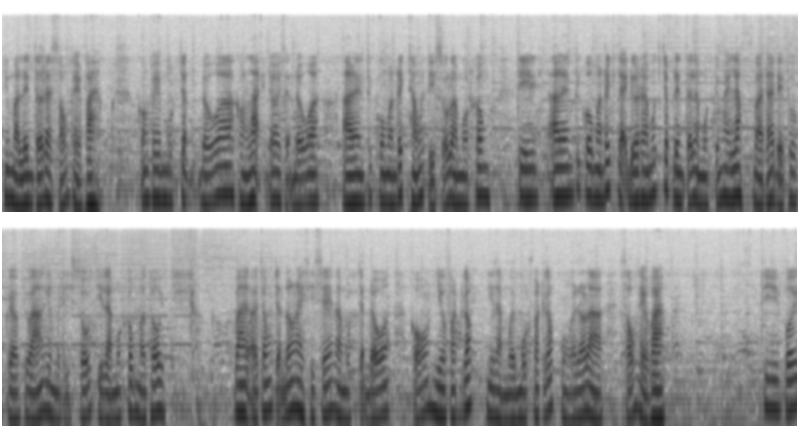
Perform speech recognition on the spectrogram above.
nhưng mà lên tới là 6 thẻ vàng. Còn về một trận đấu à, còn lại đó là trận đấu à, Atlético Madrid thắng với tỷ số là 1-0 thì Atlético Madrid lại đưa ra mức chấp lên tới là 1.25 và đã để thua kèo châu Á khi mà tỷ số chỉ là 1-0 mà thôi. Và ở trong trận đấu này thì sẽ là một trận đấu à, có nhiều phạt góc như là 11 phạt góc cùng với đó là 6 thẻ vàng. Thì với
